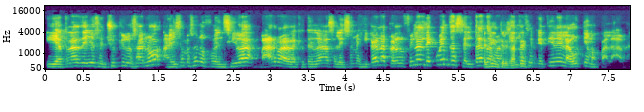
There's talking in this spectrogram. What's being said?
y atrás de ellos el Chucky Lozano, a mí se me hace una ofensiva bárbara la que tendrá la selección mexicana, pero al final de cuentas el Tata Martino es el que tiene la última palabra.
